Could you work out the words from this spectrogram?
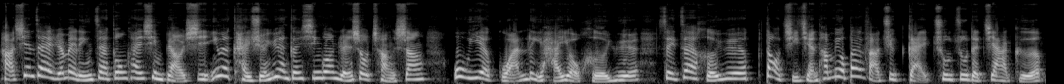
好，现在任美玲在公开信表示，因为凯旋苑跟星光人寿厂商物业管理还有合约，所以在合约到期前，他没有办法去改出租的价格。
